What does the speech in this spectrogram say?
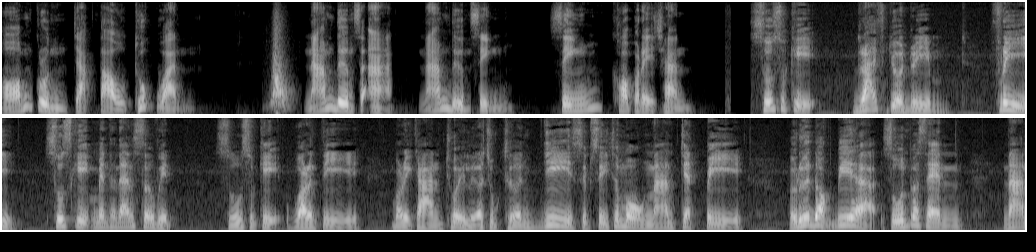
หอมกลุ่นจากเต่าทุกวัน น้ำดื่มสะอาด น้ำดื่มสิงห์สิงห์คอร์ปอเรชั่น Suzuki Drive Your Dream ฟรี Suzuki Maintenance Service Suzuki Warranty บริการช่วยเหลือฉุกเฉิน 24 ชั่วโมงนาน 7 ปี หรือดอกเบี้ย 0% นาน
